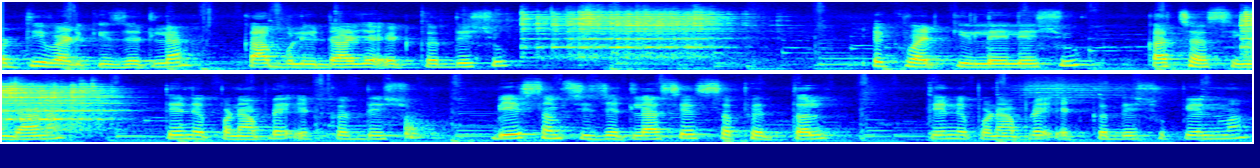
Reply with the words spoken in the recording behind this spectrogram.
અડધી વાટકી જેટલા કાબુલી ડાળિયા એડ કરી દઈશું. એક વાટકી લઈ લઈશું કાચા સિંગદાણા તેને પણ આપણે એડ કરી દઈશું. બે ચમચી જેટલા છે, સફેદ તલ, તેને પણ આપણે એડ કરી દઈશું પેનમાં.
